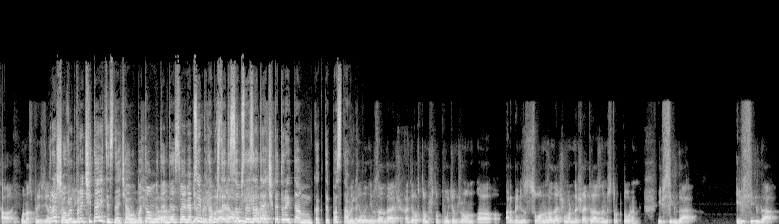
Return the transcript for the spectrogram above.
А у нас президент... Хорошо, вы прочитайте сначала, Путин, потом да. мы тогда с вами обсудим, потому что это, а собственно, задача, раз... которая там как-то поставлена. дело не в задачах, а дело в том, что Путин же, он э, организационно, задачи можно решать разными структурами. И всегда, и всегда,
